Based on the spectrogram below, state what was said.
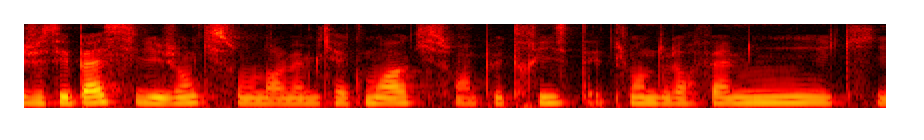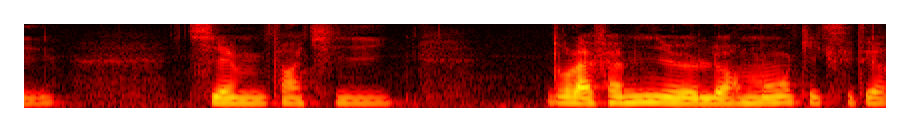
je sais pas si les gens qui sont dans le même cas que moi, qui sont un peu tristes d'être loin de leur famille qui, qui aiment, enfin, qui, dont la famille euh, leur manque, etc.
